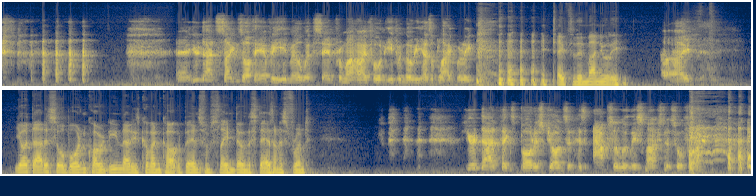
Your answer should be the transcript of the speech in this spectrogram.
Uh, your dad signs off every email with sent from my iPhone, even though he has a Blackberry. he types it in manually. Aye. Your dad is so bored in quarantine that he's covered in carpet burns from sliding down the stairs on his front. Your dad thinks Boris Johnson has absolutely smashed it so far. he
